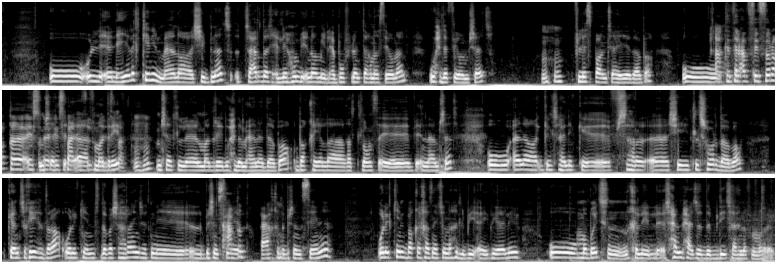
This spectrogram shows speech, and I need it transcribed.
والعيالات كاينين معنا شي بنات تعرضت عليهم بأنهم يلعبوا في الانترناسيونال وحدة فيهم مشات. في الإسبان هي دابا. و آه كتلعب في فرق اسبانيا في, في مدريد. مشات لمدريد وحدة معنا دابا. باقي يلا غتلونسي بانها مشات. وأنا قلتها لك في الشهر شي 3 شهور دابا. كانت غير هضره ولكن دابا شهرين جاتني باش نسيني عقد. باش نسينيه. ولكن باقي خاصني ناخذ البي اي ديالي وما بغيتش نخلي شحال من حاجة بديتها هنا في المغرب.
